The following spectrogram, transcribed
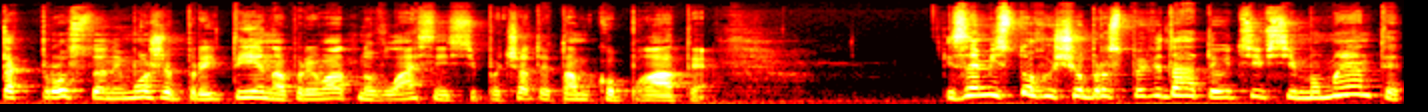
так просто не може прийти на приватну власність і почати там копати. І замість того, щоб розповідати оці всі моменти,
